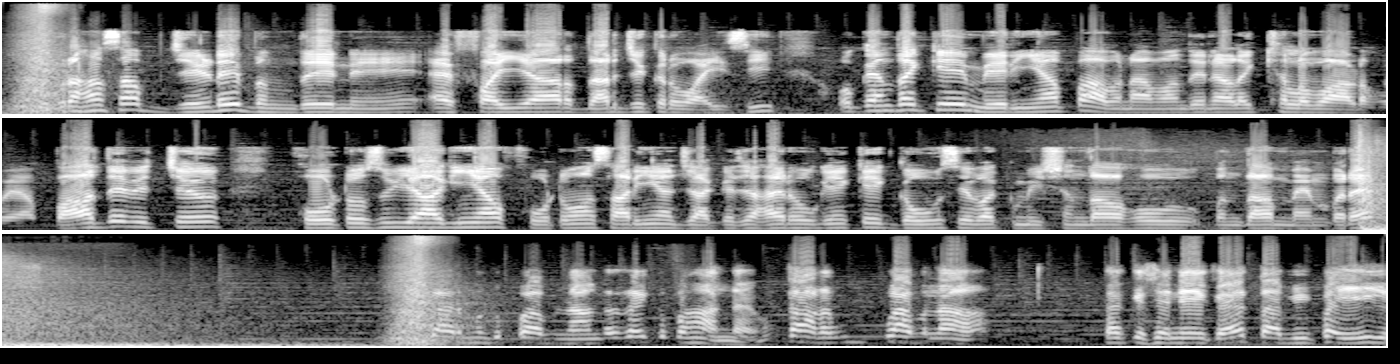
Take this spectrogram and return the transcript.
ਉਗਰਾਹਾਂ ਸਾਹਿਬ, ਜਿਹੜੇ ਬੰਦੇ ਨੇ ਐਫ ਆਈ ਆਰ ਦਰਜ ਕਰਵਾਈ ਸੀ, ਉਹ ਕਹਿੰਦਾ ਕਿ ਮੇਰੀਆਂ ਭਾਵਨਾਵਾਂ ਦੇ ਨਾਲ ਖਿਲਵਾੜ ਹੋਇਆ। ਬਾਅਦ ਦੇ ਵਿੱਚ ਫੋਟੋਜ਼ ਵੀ ਆ ਗਈਆਂ, ਫੋਟੋਆਂ ਸਾਰੀਆਂ ਜੱਗ ਜ਼ਾਹਿਰ ਹੋ ਗਈਆਂ ਕਿ ਗਊ ਸੇਵਾ ਕਮਿਸ਼ਨ ਦਾ ਉਹ ਬੰਦਾ ਮੈਂਬਰ ਹੈ। ਧਾਰਮਿਕ ਭਾਵਨਾ ਦਾ ਤਾਂ ਇੱਕ ਬਹਾਨਾ ਹੈ। ਧਾਰਮਿਕ ਭਾਵਨਾ ਤਾਂ ਕਿਸੇ ਨੇ ਕਹਿਤਾ ਵੀ ਭਾਈ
